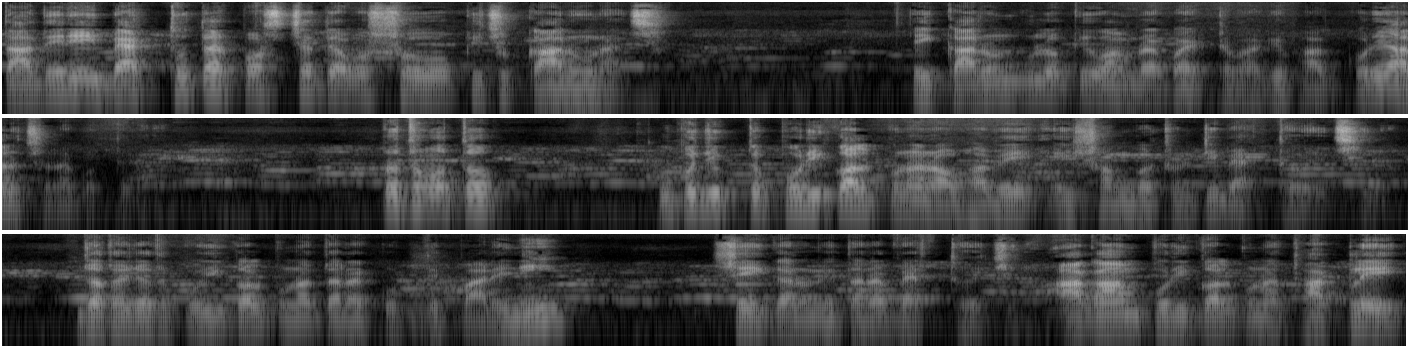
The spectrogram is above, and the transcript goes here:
তাদের এই ব্যর্থতার পশ্চাতে অবশ্য কিছু কারণ আছে। এই কারণগুলোকেও আমরা কয়েকটা ভাগে ভাগ করে আলোচনা করতে পারি। প্রথমত উপযুক্ত পরিকল্পনার অভাবে এই সংগঠনটি ব্যর্থ হয়েছিল। যথাযথ পরিকল্পনা তারা করতে পারেনি, সেই কারণে তারা ব্যর্থ হয়েছিল। আগাম পরিকল্পনা থাকলে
